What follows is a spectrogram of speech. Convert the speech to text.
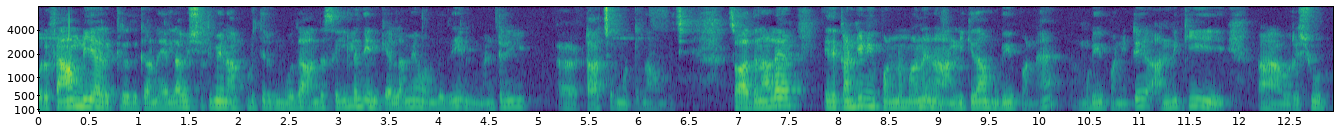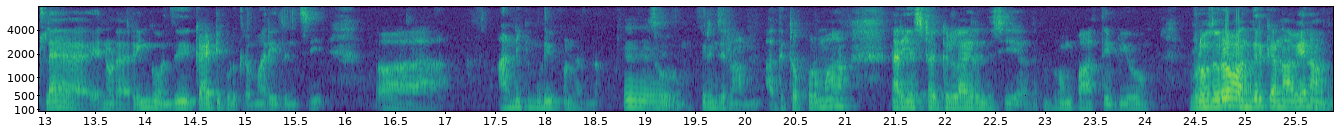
ஒரு ஃபேமிலியாக இருக்கிறதுக்கான எல்லா விஷயத்தையுமே நான் கொடுத்துருக்கும் போது அந்த சைட்லேருந்து எனக்கு எல்லாமே வந்தது எனக்கு மென்டலி டார்ச்சர் மட்டும்தான் வந்துச்சு. ஸோ அதனால் இதை கண்டினியூ பண்ணுமான்னு நான் அன்றைக்கி தான் முடிவு பண்ணேன். முடிவு பண்ணிவிட்டு அன்னைக்கு ஒரு ஷூட்டில் என்னோட ரிங் வந்து கட்டி கொடுக்குற மாதிரி இருந்துச்சு. அன்றைக்கி முடிவு பண்ணது தான் ஸோ பிரிஞ்சிடலாம். அதுக்கப்புறமா நிறைய ஸ்ட்ரகிள்லாம் இருந்துச்சு. அதுக்கப்புறம் பார்த்து எப்படியோ இவ்வளோ தூரம் வந்திருக்கேனாவே நான் அது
